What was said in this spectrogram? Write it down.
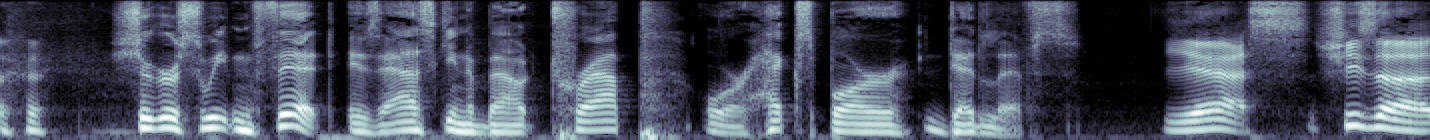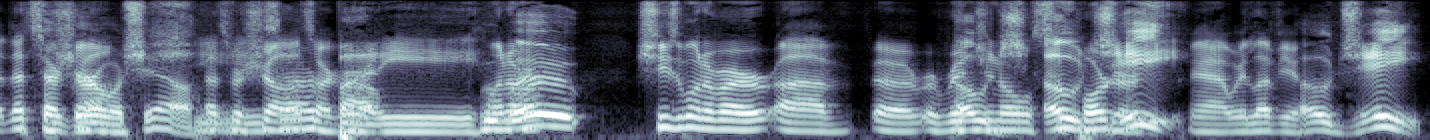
Sugar Sweet and Fit is asking about trap or hex bar deadlifts. Yes, she's a that's That's our show. girl, Michelle. That's She's Rochelle. That's our our girl. buddy. One of our- she's one of our uh, uh, original OG. supporters. Yeah, we love you. oh gee,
